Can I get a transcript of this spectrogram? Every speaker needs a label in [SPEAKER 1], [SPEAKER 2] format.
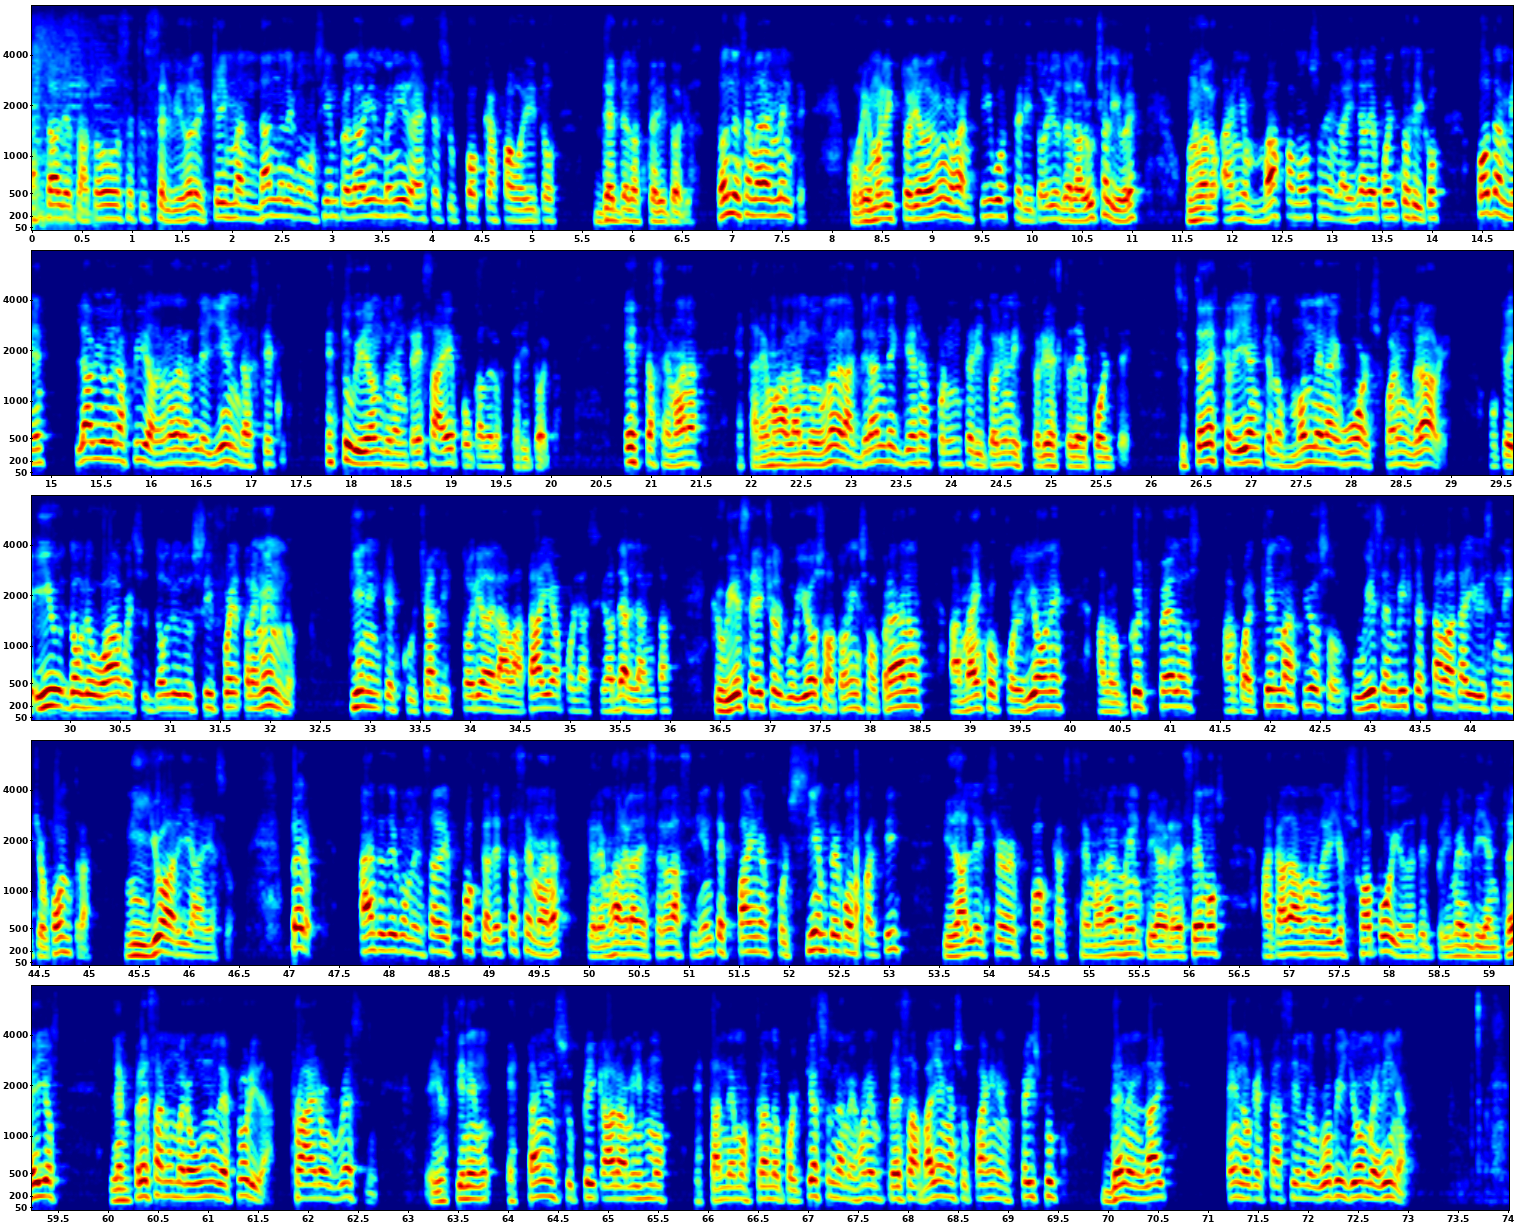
[SPEAKER 1] buenas tardes a todos. Este es tu servidor, el como siempre la bienvenida a este su podcast favorito desde los territorios, donde semanalmente cubrimos la historia de uno de los antiguos territorios de la lucha libre, uno de los años más famosos en la isla de Puerto Rico, o también la biografía de una de las leyendas que estuvieron durante esa época de los territorios. Esta semana estaremos hablando de una de las grandes guerras por un territorio en la historia de este deporte. Si ustedes creían que los Monday Night Wars fueron graves, porque IWA versus WWC fue tremendo. Tienen que escuchar la historia de la batalla por la ciudad de Atlanta, que hubiese hecho orgulloso a Tony Soprano, a Michael Corleone, a los Goodfellows, a cualquier mafioso. Hubiesen visto esta batalla y hubiesen dicho contra, ni yo haría eso. Pero antes de comenzar el podcast de esta semana, queremos agradecer a las siguientes páginas por siempre compartir y darle share podcast semanalmente y agradecemos a cada uno de ellos su apoyo desde el primer día. Entre ellos, la empresa número uno de Florida, Pride of Wrestling. Ellos tienen, están en su pick ahora mismo, están demostrando por qué son la mejor empresa. Vayan a su página en Facebook, denle like en lo que está haciendo Robbie Joe Medina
